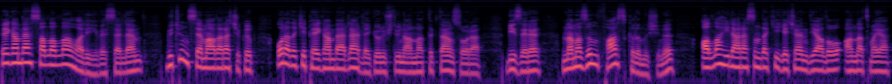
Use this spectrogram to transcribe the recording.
Peygamber sallallahu aleyhi ve sellem bütün semalara çıkıp oradaki peygamberlerle görüştüğünü anlattıktan sonra bizlere namazın farz kılınışını, Allah ile arasındaki geçen diyaloğu anlatmaya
